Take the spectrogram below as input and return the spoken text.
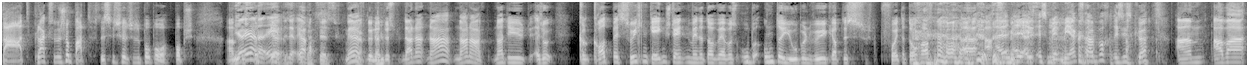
Bartplug, sondern schon Bart. Das ist schon, schon Popo, Popsch. Ähm, Ja, das- ja, das- na, ey, das- ich hab's jetzt- Ja, ja. nein, nein, das, nein, nein, nein, nein, nein, nein, die, also gerade bei solchen Gegenständen, wenn er da wer was unterjubeln will, ich glaube, das fällt er doch auf. äh, äh, äh, es mer- merkst du einfach, das ist klar. Ähm, aber,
